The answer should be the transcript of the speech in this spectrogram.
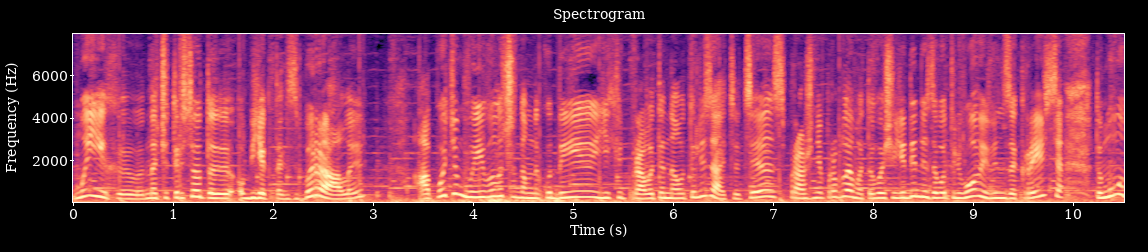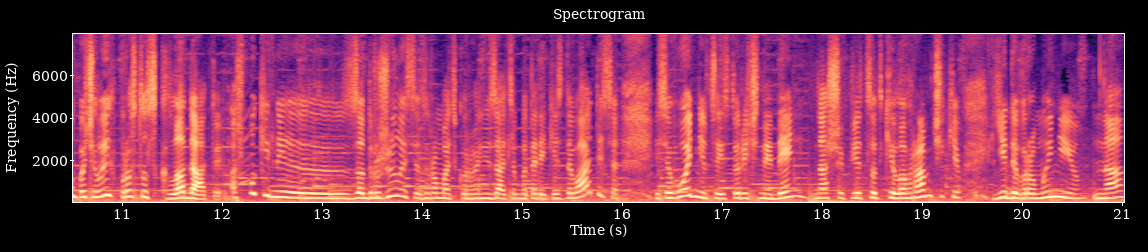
Ми їх е, на 400 об'єктах збирали. А потім виявилося, що нам нікуди їх відправити на утилізацію. Це справжня проблема, того що єдиний завод Львові він закрився, тому ми почали їх просто складати. Аж поки не задружилися з громадською організацією батарейки здаватися. І сьогодні, в цей історичний день, наші 500 кілограмчиків їде в Румунію на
